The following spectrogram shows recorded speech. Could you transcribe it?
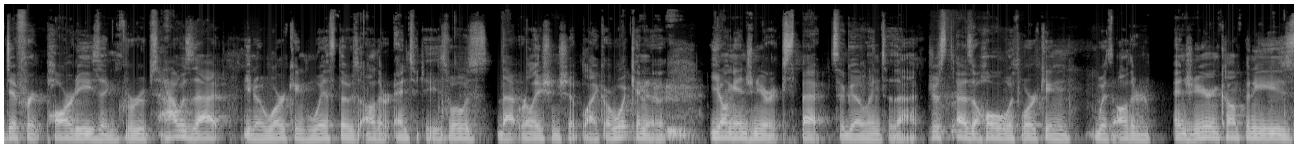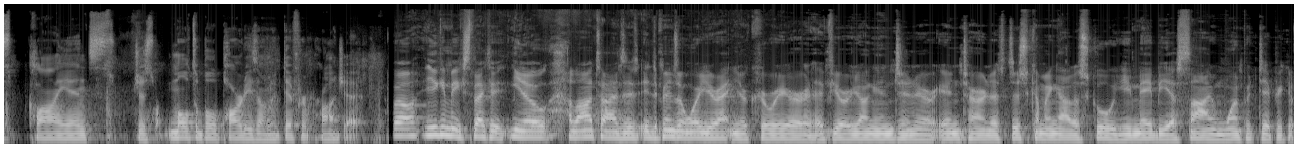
different parties and groups, how is that, you know, working with those other entities? What was that relationship like, or what can a young engineer expect to go into that, just as a whole, with working with other engineering companies, clients, just multiple parties on a different project? Well, you can be expected, you know, a lot of times it, it, depends on where you're at in your career. If you're a young engineer intern that's just coming out of school, you may be assigned one particular,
